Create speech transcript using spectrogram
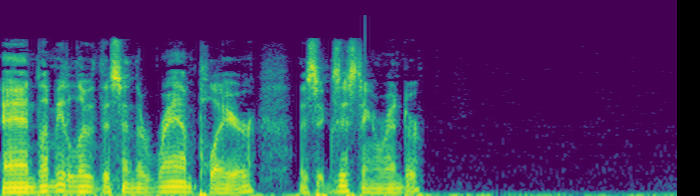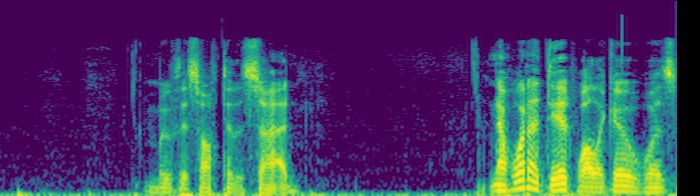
And let me load this in the RAM player, this existing render. Move this off to the side. Now what I did while ago was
